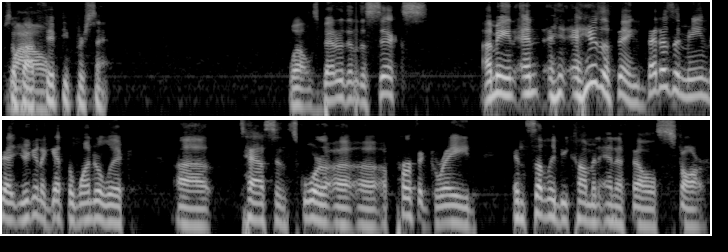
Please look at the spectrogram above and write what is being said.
So Wow. about 50%. Well, it's better than the six. I mean, and, and here's the thing: that doesn't mean that you're going to get the Wonderlic uh, test and score a, a, a perfect grade and suddenly become an NFL star.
